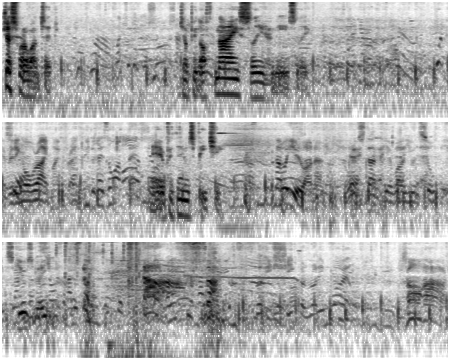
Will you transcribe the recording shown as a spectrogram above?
Just what I wanted. Jumping off nicely and easily. Everything all right, my friend? Everything's peachy. How are you, Anna? Stand here while you insult me. Excuse me. Ah! Bloody sheep are running wild.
